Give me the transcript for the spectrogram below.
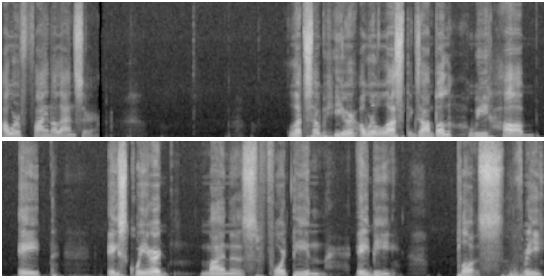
our final answer. Let's have here our last example. We have 8 a squared minus 14 ab plus 3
